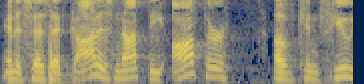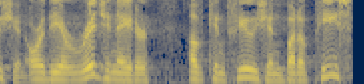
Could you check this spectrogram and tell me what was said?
and it says that God is not the author of confusion or the originator of confusion, but of peace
